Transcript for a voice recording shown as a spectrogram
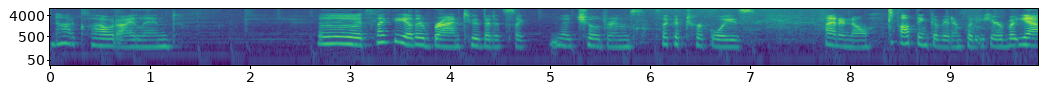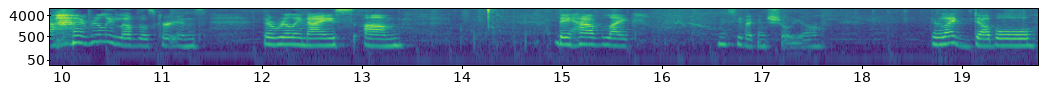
not Cloud Island, Oh, it's like the other brand too that it's like the children's. It's like a turquoise. I don't know. I'll think of it and put it here. But yeah, I really love those curtains. They're really nice. Um, they have like, let me see if I can show y'all. They're like double,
